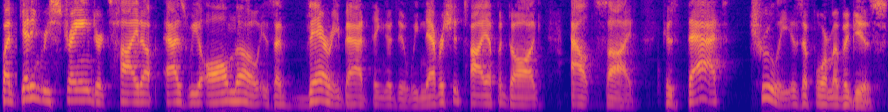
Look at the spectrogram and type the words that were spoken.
But getting restrained or tied up, as we all know, is a very bad thing to do. We never should tie up a dog outside because that truly is a form of abuse.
